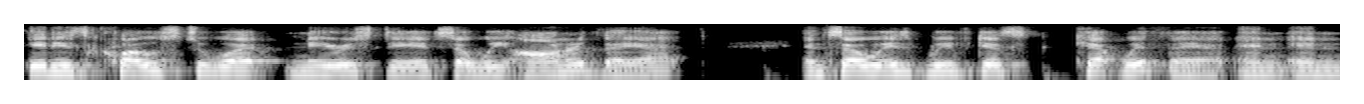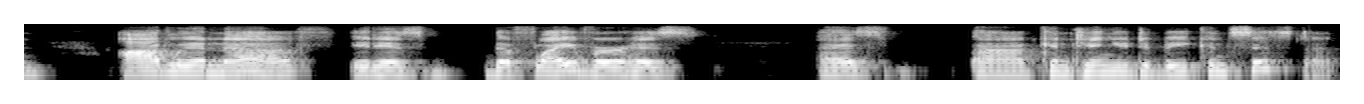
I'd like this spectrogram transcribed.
it is close to what Nearest did. So we honored that. And so we've just kept with that. And, and oddly enough, it is the flavor has, has uh, continued to be consistent.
